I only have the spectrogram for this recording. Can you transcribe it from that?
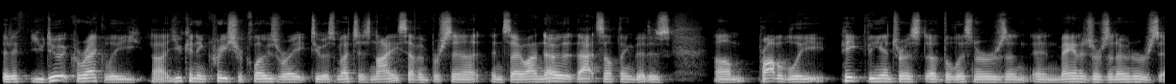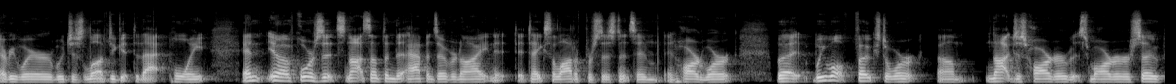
that if you do it correctly, uh, you can increase your close rate to as much as 97%. And so I know that that's something that is um, probably piqued the interest of the listeners and, and managers and owners everywhere would just love to get to that point. And, you know, of course, it's not something that happens overnight and it, it takes a lot of persistence and, and, hard work. But we want folks to work um, not just harder, but smarter. So,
